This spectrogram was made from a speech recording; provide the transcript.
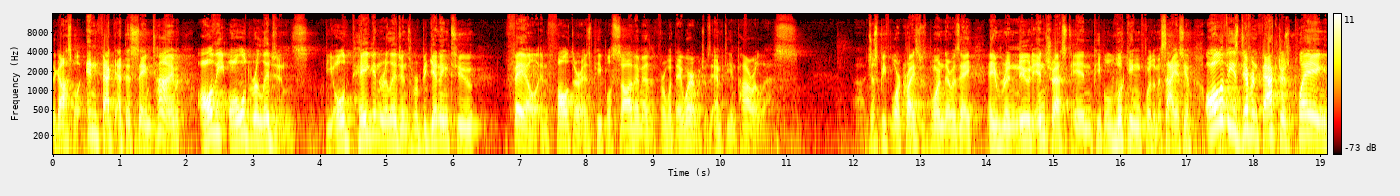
the gospel. In fact, at the same time, all the old religions, the old pagan religions, were beginning to fail and falter as people saw them as, for what they were, which was empty and powerless. Uh, just before Christ was born, there was a, a renewed interest in people looking for the Messiah. So you have all of these different factors playing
